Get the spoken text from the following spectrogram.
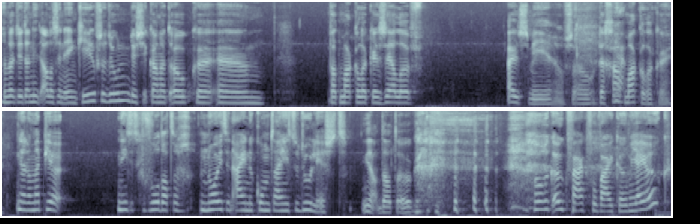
Omdat je dan niet alles in één keer hoeft te doen. Dus je kan het ook eh, ehm, wat makkelijker zelf uitsmeren of zo. Dat gaat Ja. makkelijker. Ja, dan heb je niet het gevoel dat er nooit een einde komt aan je to-do-list. Ja, dat ook. Hoor ik ook vaak voorbij komen. Jij ook?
